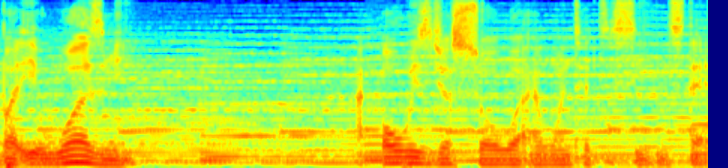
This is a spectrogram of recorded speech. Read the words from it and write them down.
But it was me. I always just saw what I wanted to see instead.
